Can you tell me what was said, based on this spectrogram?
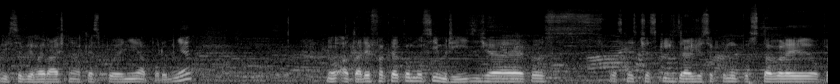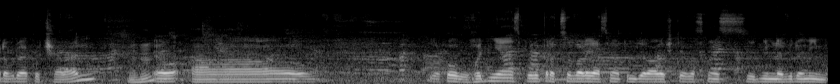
když si vyhledáš nějaké spojení a podobně. No a tady fakt jako musím říct, že jako vlastně z českých drah, že se k tomu postavili opravdu jako čelem mm-hmm. jo, a jako hodně spolupracovali, já jsem na tom dělal ještě vlastně s jedním nevědomým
